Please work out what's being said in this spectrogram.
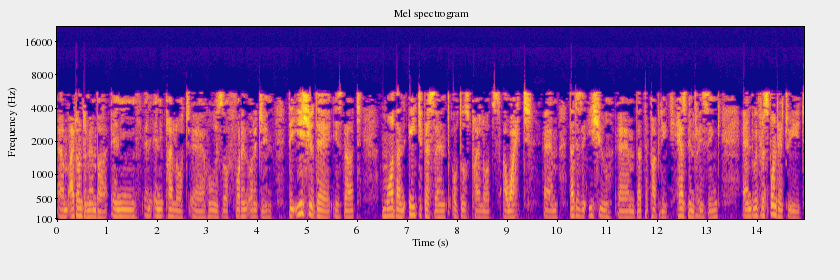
um, I don't remember any any, any pilot uh, who is of foreign origin. The issue there is that more than 80% of those pilots are white. Um, that is the issue um, that the public has been raising, and we've responded to it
